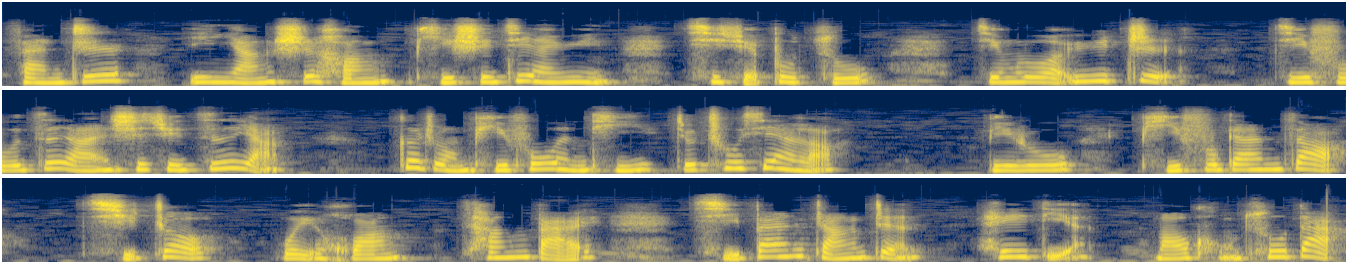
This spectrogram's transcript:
反之，阴阳失衡、脾湿健运、气血不足、经络瘀滞，肌肤自然失去滋养。各种皮肤问题就出现了，比如皮肤干燥、起皱、萎黄、苍白、起斑、长疹、黑点、毛孔粗大、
